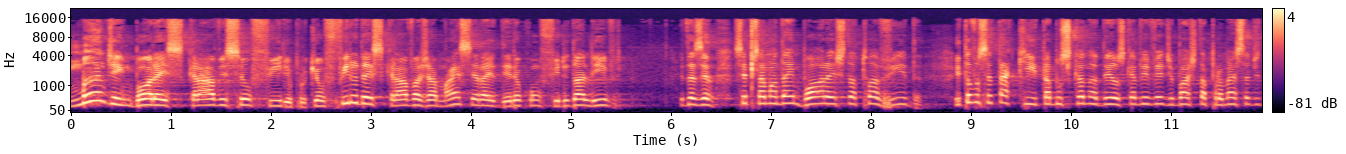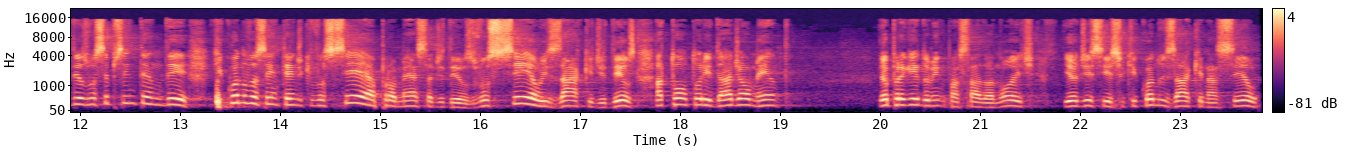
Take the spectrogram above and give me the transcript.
mande embora a escrava e seu filho, porque o filho da escrava jamais será herdeira com o filho da livre. Ele está dizendo: você precisa mandar embora isso da tua vida. Então você está aqui, está buscando a Deus, quer viver debaixo da promessa de Deus. Você precisa entender que quando você entende que você é a promessa de Deus, você é o Isaac de Deus, a tua autoridade aumenta. Eu preguei domingo passado à noite e eu disse isso: que quando Isaac nasceu,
